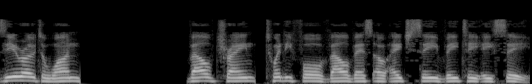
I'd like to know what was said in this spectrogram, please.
0 to 1 Valve train 24 valve SOHC VTEC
